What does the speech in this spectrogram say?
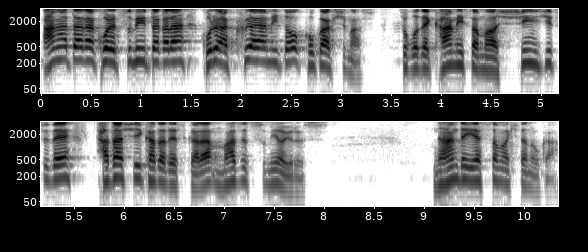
あなたがこれ罪言ったから、これは暗闇と告白します。そこで神様は真実で正しい方ですから、まず罪を許す。なんでイエス様が来たのか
